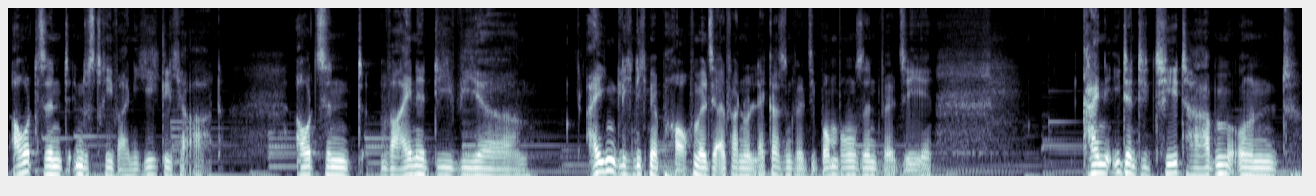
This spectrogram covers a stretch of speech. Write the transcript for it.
Out sind Industrieweine jeglicher Art. Out sind Weine, die wir eigentlich nicht mehr brauchen, weil sie einfach nur lecker sind, weil sie Bonbon sind, weil sie keine Identität haben und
